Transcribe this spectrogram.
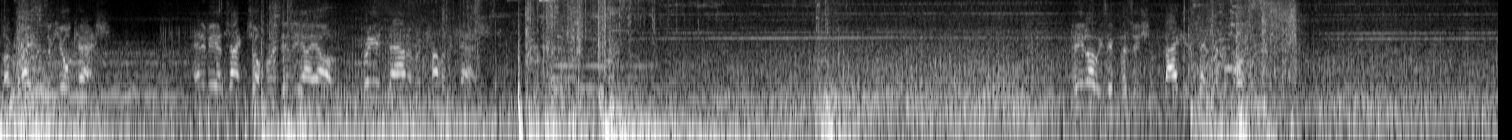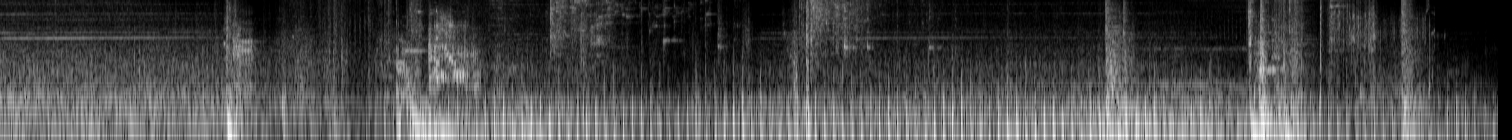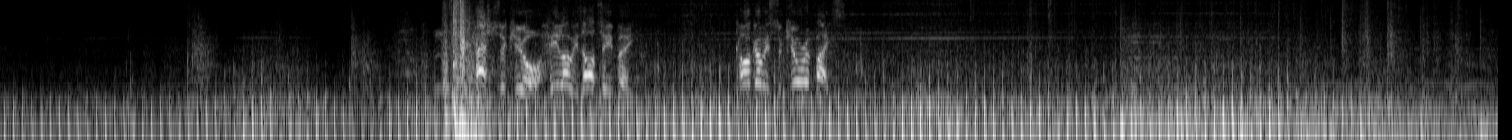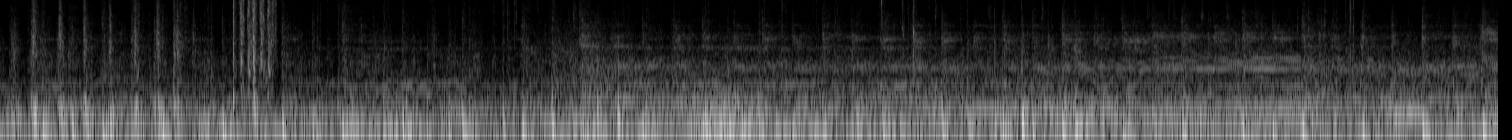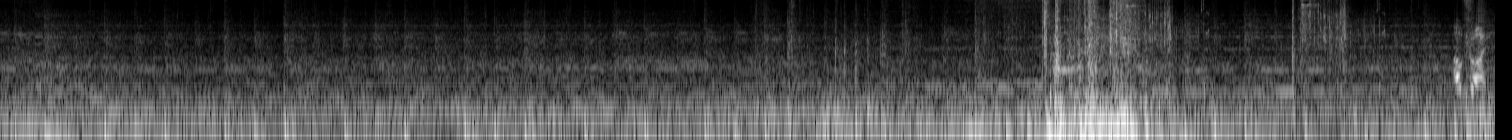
Locate and secure cash. Enemy attack chopper is in the AO. Bring it down and recover the cash. Helo is in position. Bag is set for deposit. Secure. Helo is RTB. Cargo is secure at base. I'll drive.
